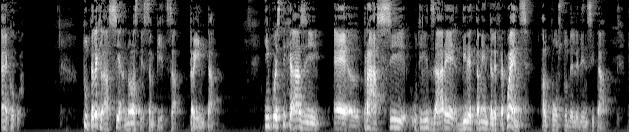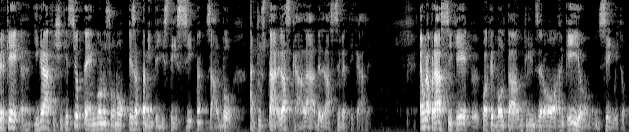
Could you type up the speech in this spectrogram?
Ecco qua. Tutte le classi hanno la stessa ampiezza, 30. In questi casi è eh, prassi utilizzare direttamente le frequenze al posto delle densità, perché eh, i grafici che si ottengono sono esattamente gli stessi, eh, salvo aggiustare la scala dell'asse verticale. È una prassi che qualche volta utilizzerò anche io in seguito.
